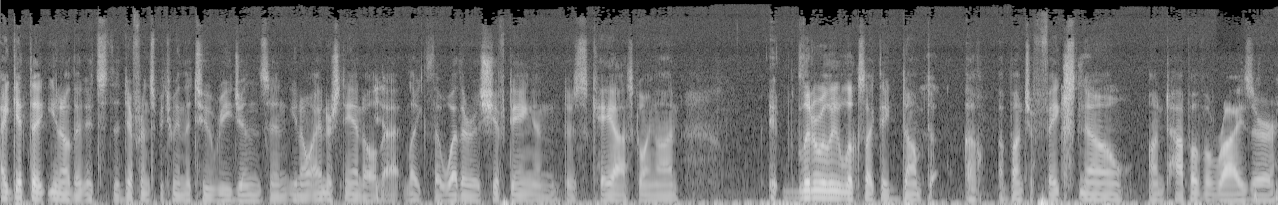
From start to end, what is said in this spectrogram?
I get that you know that it's the difference between the two regions and you know I understand all Yeah. that like the weather is shifting and there's chaos going on it literally looks like they dumped a, a bunch of fake snow on top of a riser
